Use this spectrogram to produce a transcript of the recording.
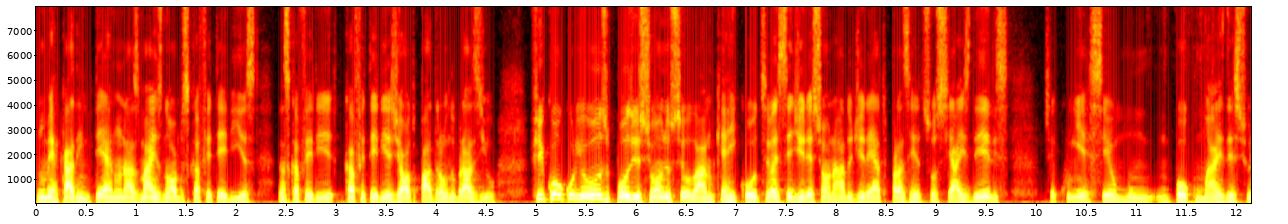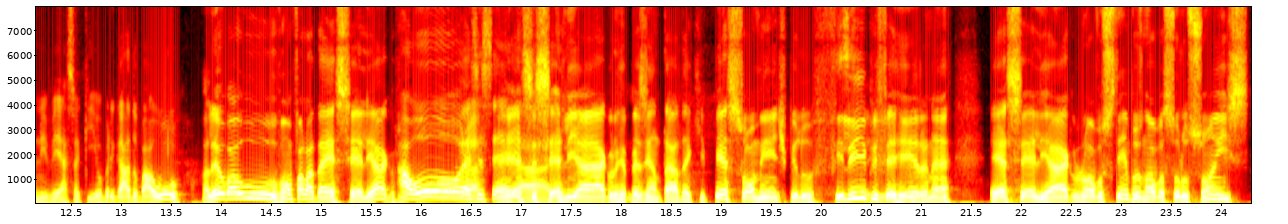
no mercado interno nas mais nobres cafeterias, nas cafeterias de alto padrão do Brasil. Ficou curioso? Posicione o celular no QR Code, você vai ser direcionado direto para as redes sociais deles. Você conhecer um, um, pouco mais desse universo aqui. Obrigado, Baú. Valeu, Baú. Vamos falar da SL Agro? Aô, Bora. SCL Agro. SCL Agro, representada aqui pessoalmente pelo Felipe Ferreira, né? SL Agro, novos tempos, novas soluções.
